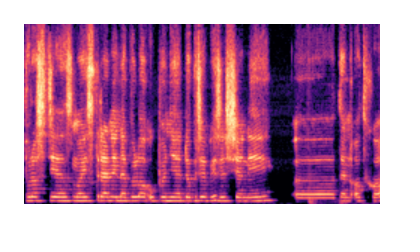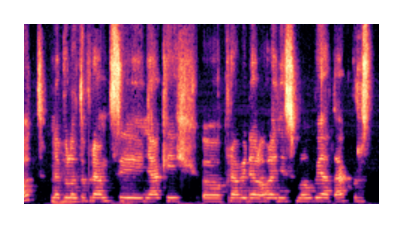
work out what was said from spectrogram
prostě z mojej strany nebylo úplně dobře vyřešený, uh, ten odchod. Nebylo mhm. to v rámci nějakých uh, pravidel ohledně smlouvy a tak, prostě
